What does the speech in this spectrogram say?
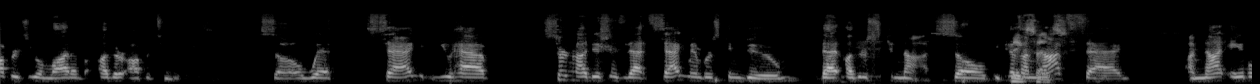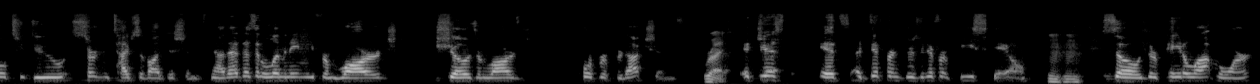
offers you a lot of other opportunities. So with SAG, you have certain auditions that SAG members can do that others cannot. So because Makes I'm not. SAG, I'm not able to do certain types of auditions. Now that doesn't eliminate me from large shows or large corporate productions. Right. It just it's a different there's a different fee scale. hmm So they're paid a lot more.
